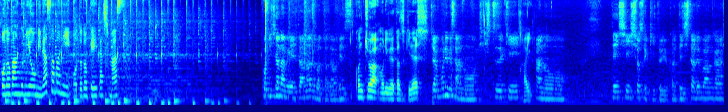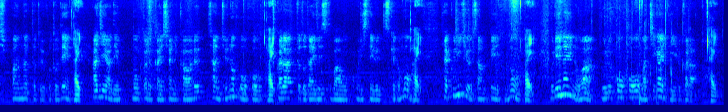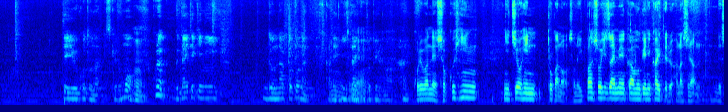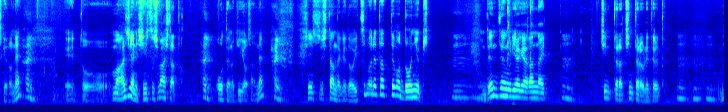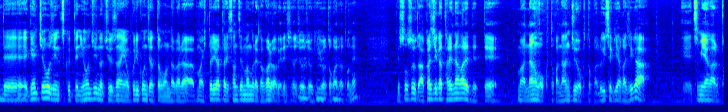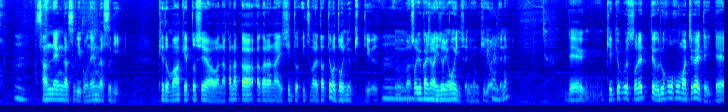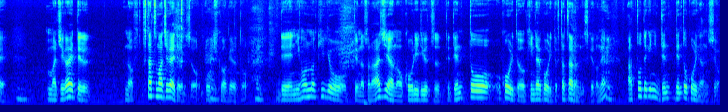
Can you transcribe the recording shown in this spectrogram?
この番組を皆様にお届けいたします。こんにちはナビゲーターの東忠夫です。こんにちは森部和樹です。じゃあ森部さんあの引き続き、はい。あの電子書籍というかデジタル版が出版になったということではい。アジアで儲かる会社に代わる30の方法はい。からちょっとダイジェスト版をお送りしているんですけども、はい。123ページのはい。売れないのは売る方法を間違えているからっはい。ていうことなんですけども、うん。これは具体的にどんなことなんですかね、うん言いたいことというのは。はい。これはね食品日用品とかのその一般消費財メーカー向けに書いてる話なんですけどね。はい。えっ、とまあアジアに進出しましたと。はい。大手の企業さんね。はい。進出したんだけどいつまでたっても導入期全然売り上げ上がんない。うん。ちんたらちんたら売れてると。で現地法人作って日本人の駐在員を送り込んじゃったもんだから、まあ、1人当たり3000万ぐらいかかるわけですよ上場企業とかだとね。でそうすると赤字が垂れ流れてって、まあ、何億とか何十億とか累積赤字が、えー積み上がると。うん。3年が過ぎ5年が過ぎ。けどマーケットシェアはなかなか上がらないしどいつまでたっても導入期っていう、うん。うん。まあ、そういう会社が非常に多いんですよ日本企業ってね。で結局それって売る方法を間違えていて間違えてるのは2つ間違えてるんですよはい。大きく分けると。はい。で日本の企業っていうのはそのアジアの小売流通って伝統小売と近代小売って2つあるんですけどね、はい。圧倒的に伝伝統小売なんですよ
